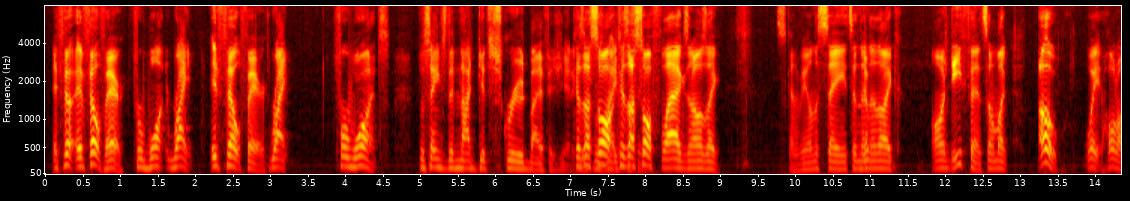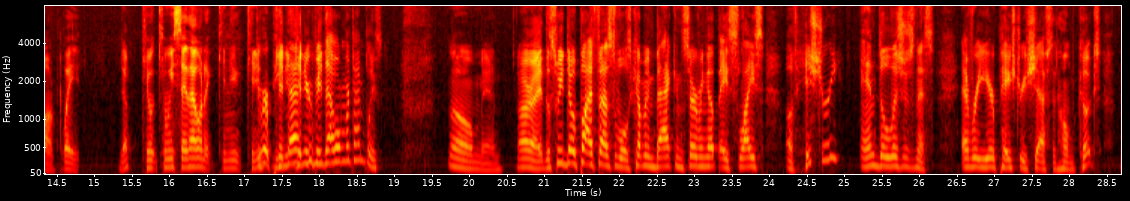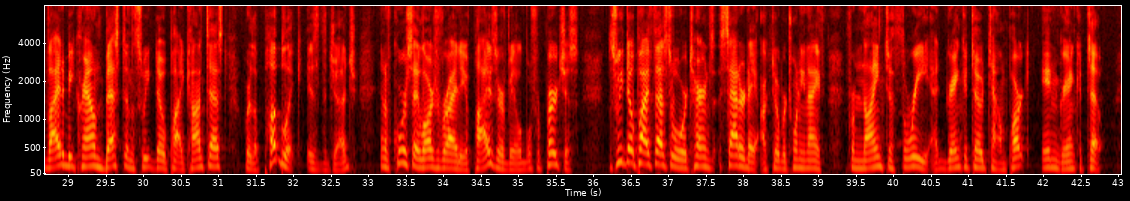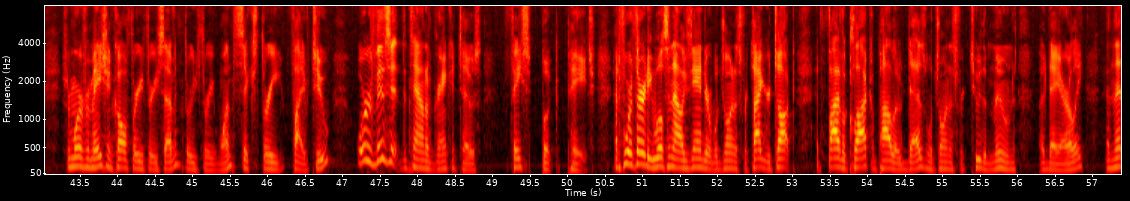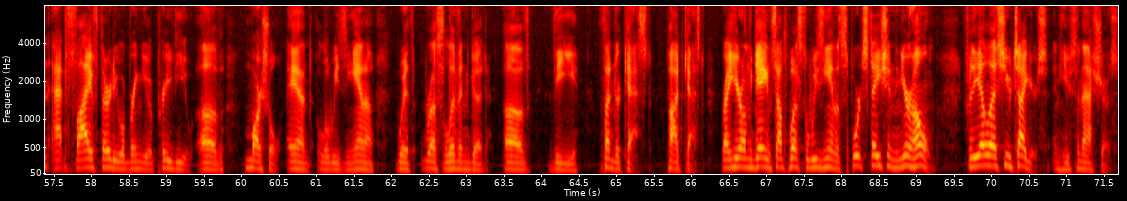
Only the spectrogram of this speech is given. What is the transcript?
it felt it felt fair. For one, right, It felt fair right. For once, the Saints did not get screwed by officiating. because I saw because to I see. saw flags and I was like, it's gonna be on the Saints, and then Yep. they're like on defense, and I'm like, oh wait, hold on, wait, Yep. can can we say that one? Can you can you repeat can that? Can you repeat that one more time, please? Oh man! All right, the Sweet Dough Pie Festival is coming back and serving up a slice of history and deliciousness. Every year, pastry chefs and home cooks vie to be crowned best in the Sweet Dough Pie contest, where the public is the judge, and of course, a large variety of pies are available for purchase. The Sweet Dough Pie Festival returns Saturday, October 29th from 9 to 3 at Grand Coteau Town Park in Grand Coteau. For more information, call 337 331 6352 or visit the town of Grand Coteau's Facebook page. At 4.30, Wilson Alexander will join us for Tiger Talk. At 5 o'clock, Apollo Des will join us for To the Moon a day early. And then at 5.30, we'll bring you a preview of Marshall and Louisiana with Russ Livingood of the Thundercast podcast. Right here on the game, Southwest Louisiana Sports Station, and your home for the LSU Tigers and Houston Astros.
